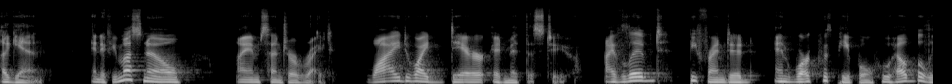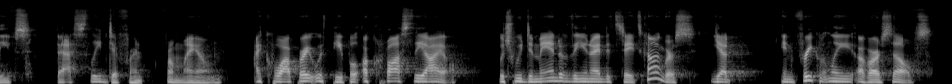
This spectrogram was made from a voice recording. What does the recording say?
again. And if you must know, I am center right. Why do I dare admit this to you? I've lived befriended, and worked with people who held beliefs vastly different from my own. I cooperate with people across the aisle, which we demand of the United States Congress, yet infrequently of ourselves.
